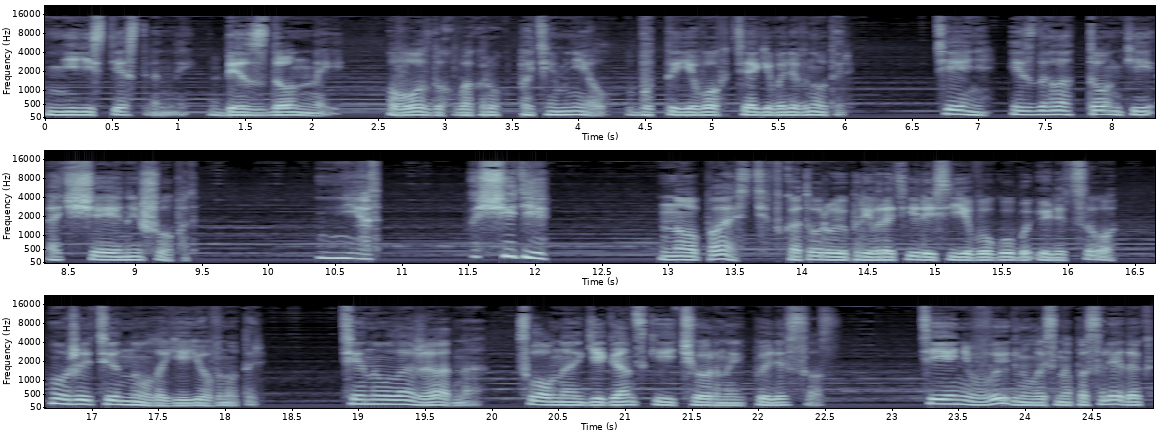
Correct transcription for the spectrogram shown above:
неестественный, бездонный. Воздух вокруг потемнел, будто его втягивали внутрь. Тень издала тонкий отчаянный шепот. «Нет, пощади!» Но пасть, в которую превратились его губы и лицо, уже тянула ее внутрь. Тянула жадно, словно гигантский черный пылесос. Тень выгнулась напоследок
